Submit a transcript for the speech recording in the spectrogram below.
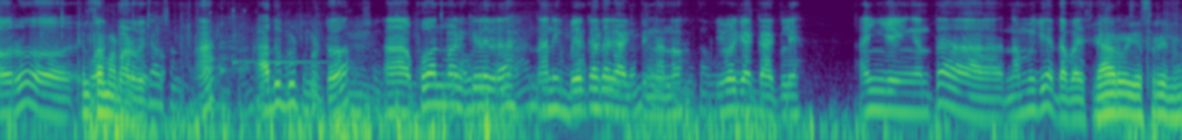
ಅವರು ಮಾಡಬೇಕು. ಅದು ಬಿಟ್ಬಿಟ್ಟು ಫೋನ್ ಮಾಡಿ ಕೇಳಿದ್ರೆ? ನನಗೆ ಬೇಕಾದಾಗ ಹಾಕ್ತೀನಿ ನಾನು. ಇವಾಗ ಯಾಕೆ ಹಾಕ್ಲಿ? ಹಂಗೆ ಹಿಂಗಂತ ನಮಗೆ ದಬಾಯಿಸಿ ಯಾರು ಹೆಸರೇನು?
